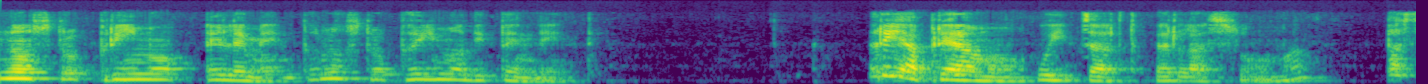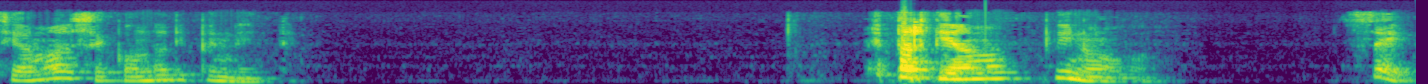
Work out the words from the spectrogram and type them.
nostro primo elemento, il nostro primo dipendente. Riapriamo Wizard per la somma, passiamo al secondo dipendente. E partiamo di nuovo. Se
